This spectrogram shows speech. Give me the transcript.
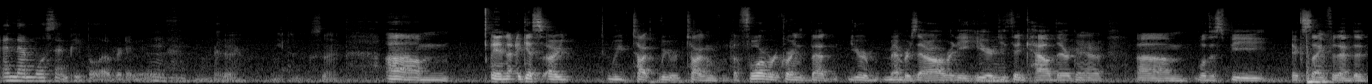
and then we'll send people over to New Leaf. for Okay. Yeah. Excellent. Um, and I guess are we talked we were talking before recordings about your members that are already here. Mm-hmm. Do you think how they're gonna um, will this be exciting for them to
